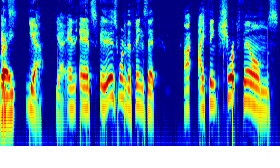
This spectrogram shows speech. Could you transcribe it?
right? It's- yeah, yeah, and and it's it is one of the things that I I think short films.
